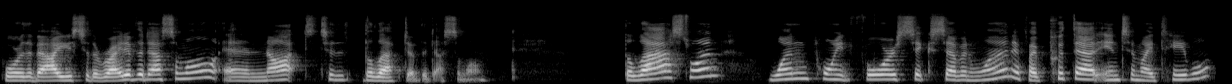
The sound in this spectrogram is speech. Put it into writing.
for the values to the right of the decimal and not to the left of the decimal. The last one, 1.4671, if I put that into my table,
